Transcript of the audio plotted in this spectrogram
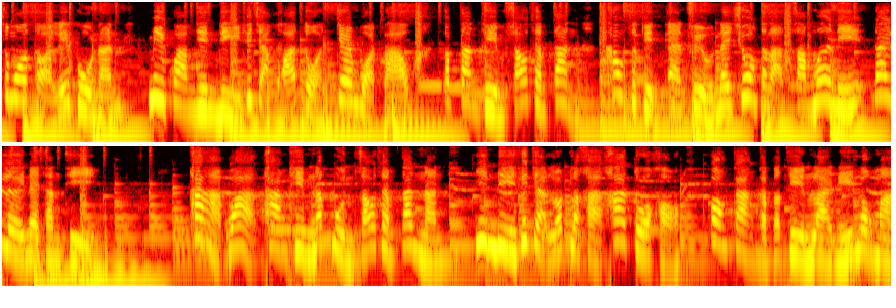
สโมสรลิเวอร์พูลนั้น มีความยินดีที่จะคว้าตัวเจมส์วอร์ดพาวกัปตันทีมเซาท์แฮมป์ตันเข้าสถิตแอนฟิลด์ในช่วงตลาดซัมเมอร์นี้ได้เลยในทันที ถ้าหากว่าทางทีมนักบุญเซาท์แฮมป์ตันนั้น ยินดีที่จะลดราคาค่าตัวของกองกลางกับตันทีมรายนี้ลงมา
